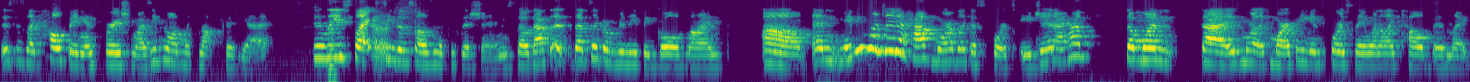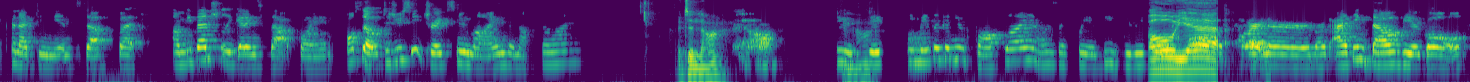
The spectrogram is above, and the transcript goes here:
this is like helping inspiration wise, even though I'm like not good yet, to at least like see themselves in the position. So that's a, that's like a really big goal of mine. Um, and maybe one day to have more of like a sports agent. I have someone that is more like marketing in sports and they want to like help and like connecting me and stuff. But um, eventually getting to that point. Also, did you see Drake's new line, the Nocta line? I did not. Dude, No. Drake, he made like a new golf line. I was like, wait, it'd be really cool. Oh, yeah. partner. Like, I think that would be a goal.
